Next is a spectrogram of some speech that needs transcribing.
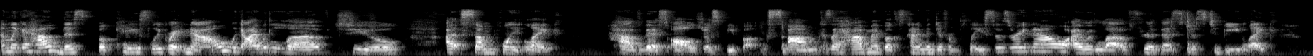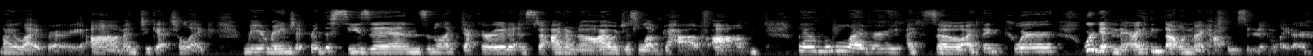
and like I have this bookcase like right now, like I would love to at some point like have this all just be books um because I have my books kind of in different places right now. I would love for this just to be like my library um, and to get to like rearrange it for the seasons and like decorate it and stuff. I don't know. I would just love to have um, my own little library. I, so I think we're we're getting there. I think that one might happen sooner than later.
